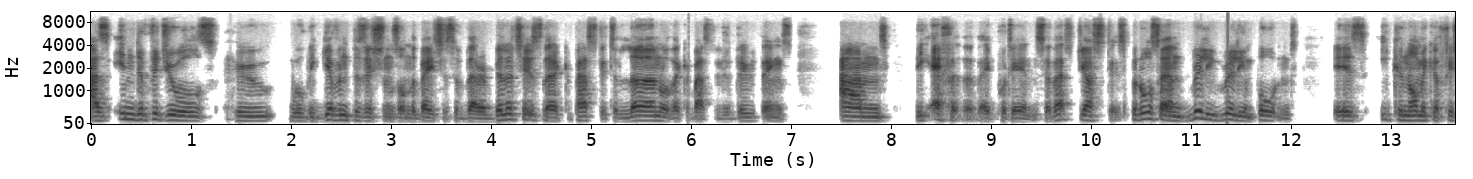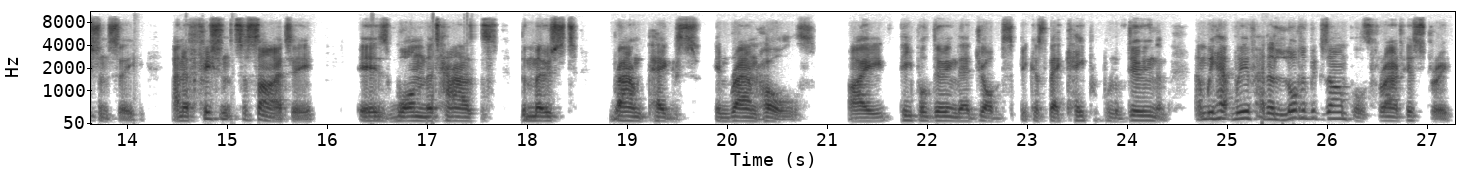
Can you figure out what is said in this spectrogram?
as individuals who will be given positions on the basis of their abilities, their capacity to learn or their capacity to do things, and the effort that they put in. So that's justice. But also, and really, really important, is economic efficiency. An efficient society is one that has the most round pegs in round holes i people doing their jobs because they're capable of doing them and we have we've had a lot of examples throughout history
